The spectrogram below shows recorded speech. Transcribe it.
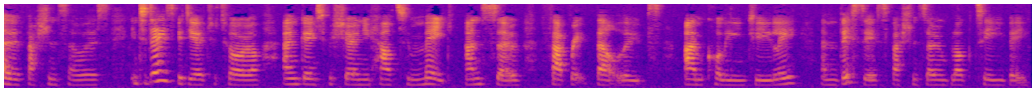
Hello fashion sewers, in today's video tutorial I'm going to be showing you how to make and sew fabric belt loops. I'm Colleen G Lea and this is Fashion Sewing Blog TV.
